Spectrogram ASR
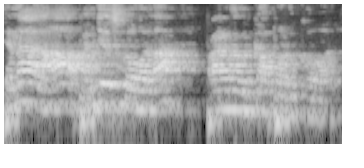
తినాలా పని చేసుకోవాలా ప్రాణాలు కాపాడుకోవాలా?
